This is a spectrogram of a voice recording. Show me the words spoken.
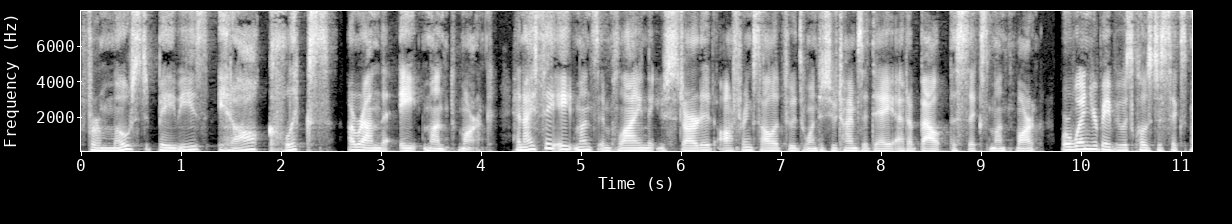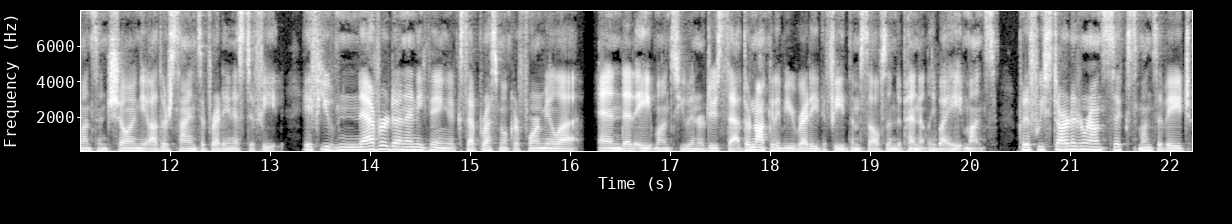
For most babies, it all clicks around the eight month mark. And I say eight months, implying that you started offering solid foods one to two times a day at about the six month mark. or when your baby was close to six months and showing the other signs of readiness to feed. If you've never done anything except breast milk or formula and at eight months you introduce that, they're not going to be ready to feed themselves independently by eight months. But if we started around six months of age,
